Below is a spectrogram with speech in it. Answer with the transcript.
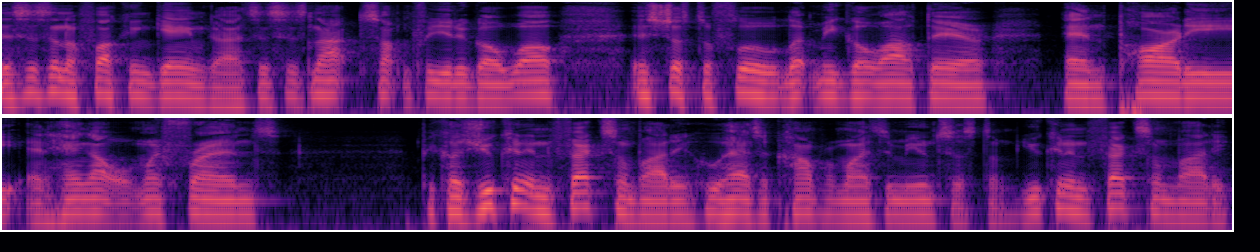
This isn't a fucking game, guys. This is not something for you to go, well, it's just a flu. Let me go out there and party and hang out with my friends. Because you can infect somebody who has a compromised immune system. You can infect somebody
